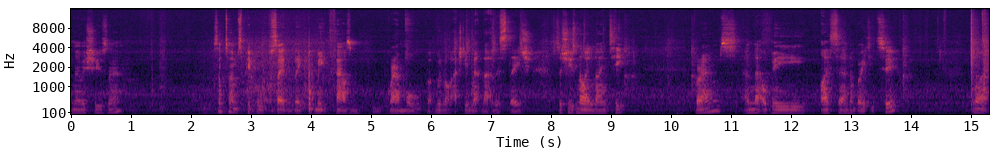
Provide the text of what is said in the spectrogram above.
No issues there. Sometimes people say that they meet thousand gram wall, but we've not actually met that at this stage. So she's 990 grams, and that'll be ISA number 82. Right,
